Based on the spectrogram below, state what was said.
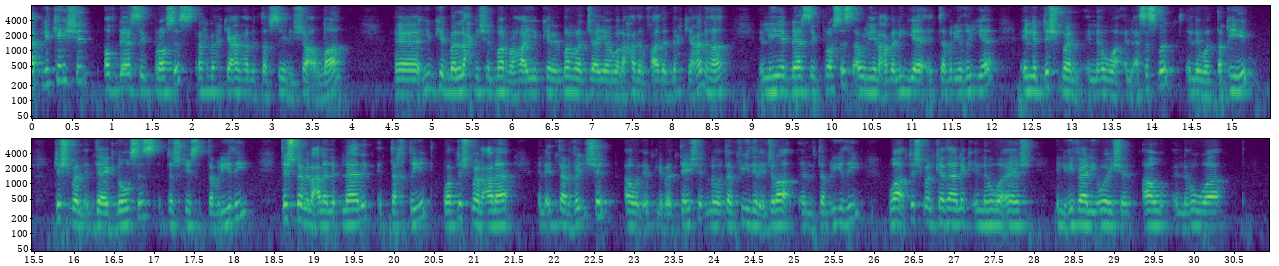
application of nursing process رح نحكي عنها بالتفصيل إن شاء الله. آه، يمكن ما نلحقش المرة هاي يمكن المرة الجاية يوم الأحد القادم نحكي عنها اللي هي ال nursing process أو اللي هي العملية التمريضية اللي بتشمل اللي هو ال assessment اللي هو التقييم بتشمل ال diagnosis التشخيص التمريضي تشتمل على ال planning التخطيط وبتشمل على ال intervention أو ال implementation اللي هو تنفيذ الإجراء التمريضي وبتشمل كذلك اللي هو إيش؟ ال evaluation أو اللي هو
